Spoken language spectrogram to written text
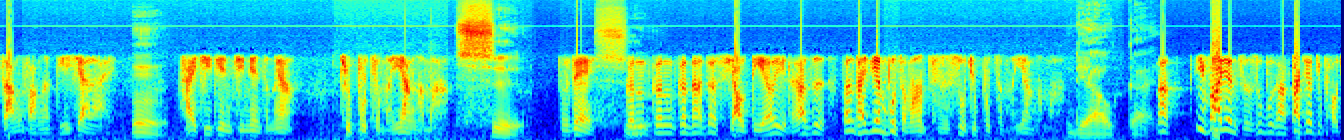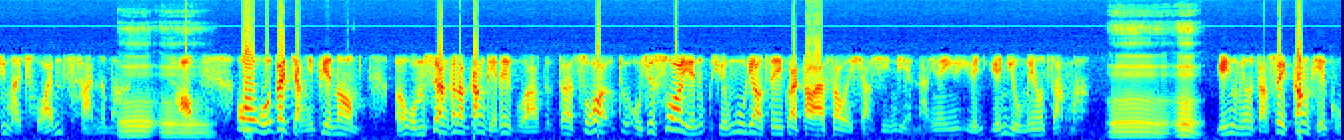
涨反而跌下来。嗯。台积电今天怎么样？就不怎么样了嘛。是。对不对？跟跟跟它这小跌而已的，它是，但台积电不怎么，指数就不怎么样了嘛。了解。那一发现指数不涨，大家就跑去买船产了嘛。嗯嗯。好，我我再讲一遍哦。呃，我们虽然看到钢铁类股啊，但塑化就我觉得塑化原原物料这一块，大家稍微小心一点啦，因为原原油没有涨嘛。嗯嗯。原油没有涨，所以钢铁股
